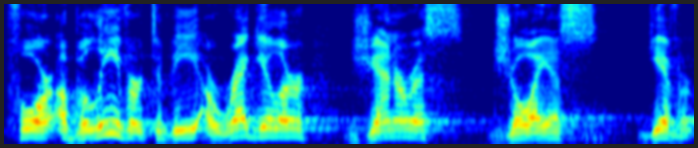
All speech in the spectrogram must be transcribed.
for a believer to be a regular, generous, joyous giver.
